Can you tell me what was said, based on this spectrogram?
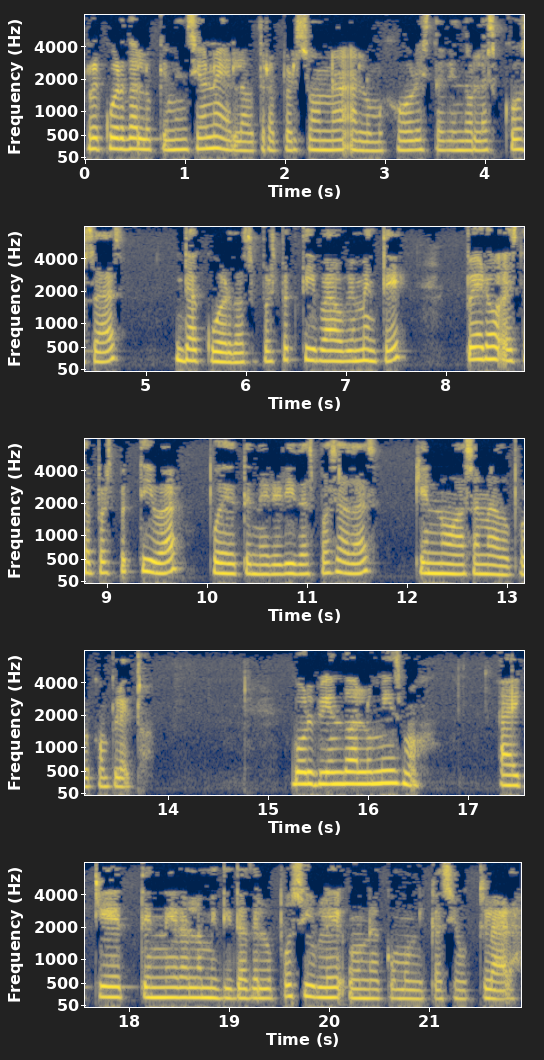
Recuerda lo que mencioné, la otra persona a lo mejor está viendo las cosas de acuerdo a su perspectiva, obviamente, pero esta perspectiva puede tener heridas pasadas que no ha sanado por completo. Volviendo a lo mismo, hay que tener a la medida de lo posible una comunicación clara.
